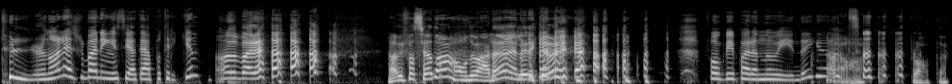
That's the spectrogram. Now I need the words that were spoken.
tuller du nå, eller? Jeg skulle bare ringe og si at jeg er på trikken. Og så bare Ja, vi får se da, om du er det eller ikke. Folk blir paranoide, ikke sant? Ja, flate.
